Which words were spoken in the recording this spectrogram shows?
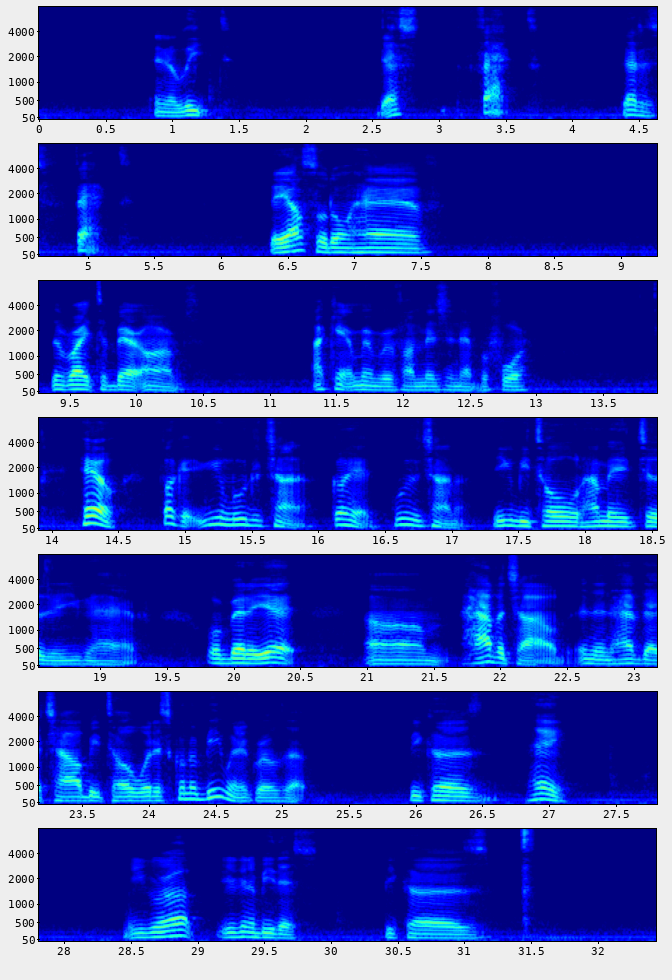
an elite. That's fact. That is fact. They also don't have the right to bear arms. I can't remember if I mentioned that before. Hell, fuck it. You move to China. Go ahead. Move to China. You can be told how many children you can have. Or better yet, um, have a child and then have that child be told what it's going to be when it grows up. Because, hey, when you grow up, you're going to be this. Because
